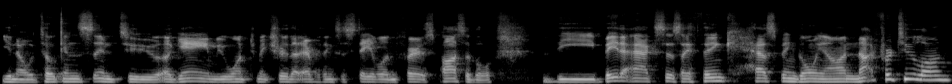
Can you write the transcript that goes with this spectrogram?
you know tokens into a game you want to make sure that everything's as stable and fair as possible the beta access i think has been going on not for too long.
